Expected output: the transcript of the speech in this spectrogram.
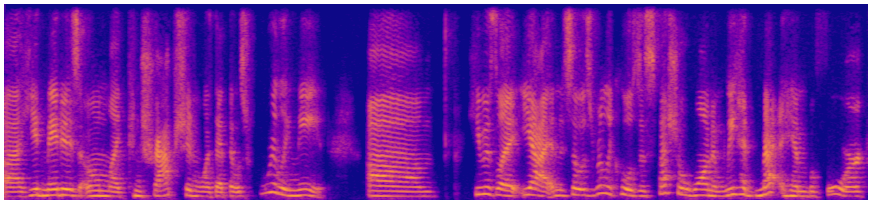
Uh, he had made his own like contraption with it that was really neat. Um, he was like, yeah, and so it was really cool. It's a special one, and we had met him before,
